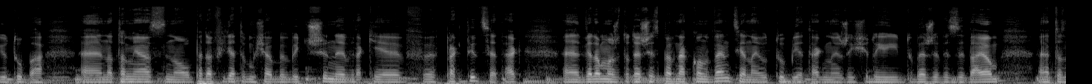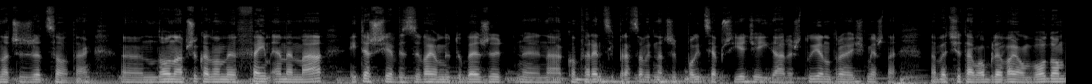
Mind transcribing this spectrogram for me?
YouTube'a. E, natomiast, no, pedofilia to musiałyby być czyny takie w, w praktyce, tak. E, wiadomo, że to też jest pewna konwencja na YouTubie, tak, no jeżeli się tu YouTuberzy wyzywają, to znaczy, że co, tak. No na przykład mamy Fame MMA i też się wyzywają youtuberzy e, na konferencji prasowej, znaczy policja przyjedzie i aresztuje, no trochę śmieszne, nawet się tam oblewają wodą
